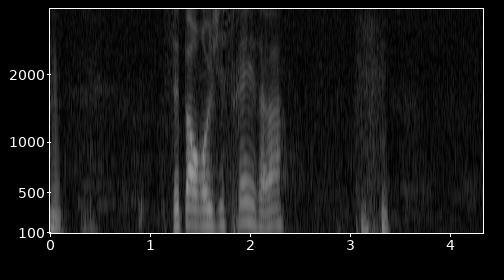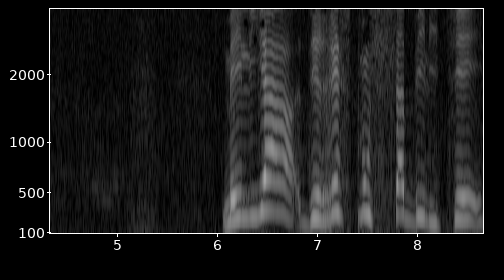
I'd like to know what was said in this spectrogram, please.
C'est pas enregistré, ça va? Mais il y a des responsabilités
